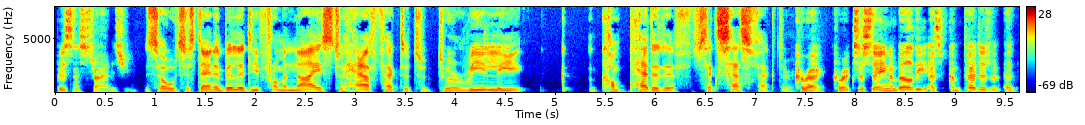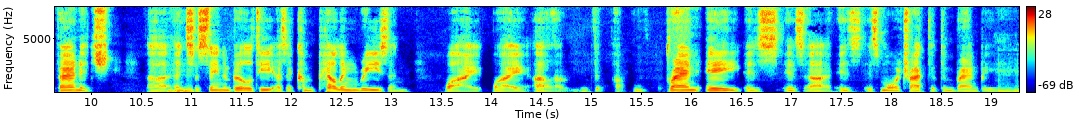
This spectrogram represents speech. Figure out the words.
business strategy. So sustainability from a nice to have factor to, to a really competitive success factor. Correct, correct. Sustainability as a competitive advantage uh, mm-hmm. and sustainability as a compelling reason why why uh, uh, brand A is is uh, is is more attractive than brand B. Mm-hmm.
